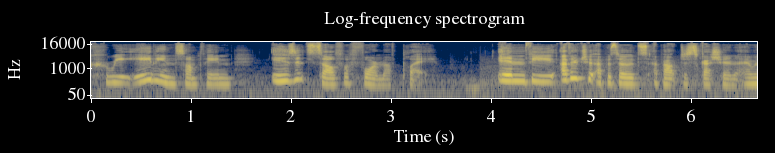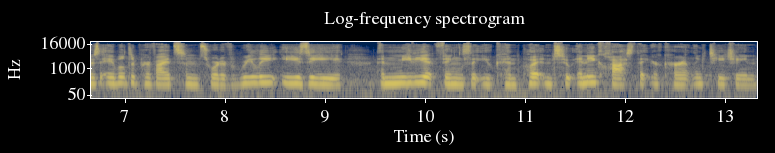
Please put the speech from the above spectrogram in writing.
creating something, is itself a form of play. In the other two episodes about discussion, I was able to provide some sort of really easy, immediate things that you can put into any class that you're currently teaching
